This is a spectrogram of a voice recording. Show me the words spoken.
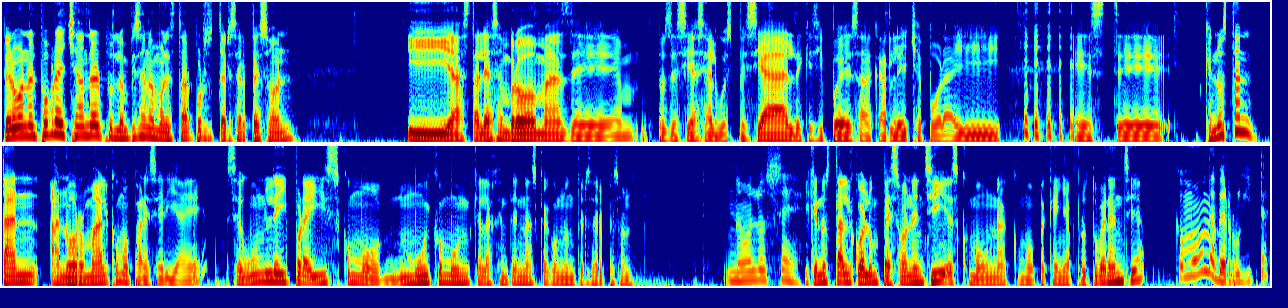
Pero bueno, el pobre Chandler pues lo empiezan a molestar por su tercer pezón. Y hasta le hacen bromas de, pues de si hace algo especial, de que si puede sacar leche por ahí. este, que no es tan, tan anormal como parecería, ¿eh? Según leí por ahí es como muy común que la gente nazca con un tercer pezón. No lo sé. Y que no es tal cual un pezón en sí, es como una como pequeña protuberancia. Como una verruguita.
